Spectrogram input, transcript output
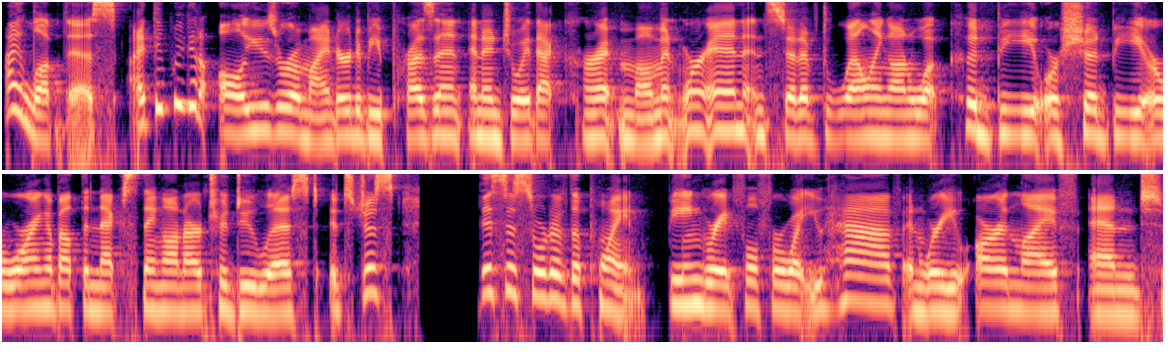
I love this. I think we could all use a reminder to be present and enjoy that current moment we're in instead of dwelling on what could be or should be or worrying about the next thing on our to do list. It's just, this is sort of the point being grateful for what you have and where you are in life and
